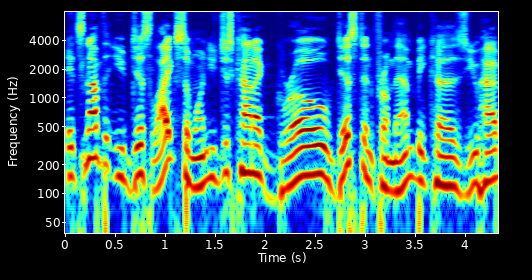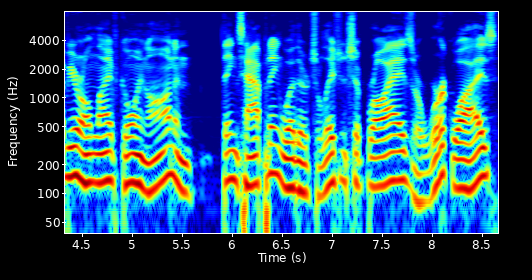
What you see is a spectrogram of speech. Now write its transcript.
it's not that you dislike someone, you just kind of grow distant from them because you have your own life going on and things happening, whether it's relationship wise or work wise,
